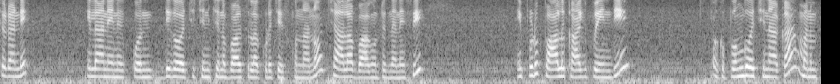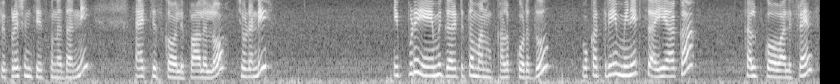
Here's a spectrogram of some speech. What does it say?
చూడండి. ఇలా నేను కొద్దిగా వచ్చి చిన్న చిన్న బాల్స్లా కూడా చేసుకున్నాను. చాలా బాగుంటుంది అనేసి ఇప్పుడు పాలు కాగిపోయింది. ఒక పొంగు వచ్చినాక మనం ప్రిపరేషన్ చేసుకున్న దాన్ని యాడ్ చేసుకోవాలి పాలలో. చూడండి. ఇప్పుడు ఏమి గరిటెతో మనం కలపకూడదు. ఒక త్రీ మినిట్స్ అయ్యాక కలుపుకోవాలి ఫ్రెండ్స్.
